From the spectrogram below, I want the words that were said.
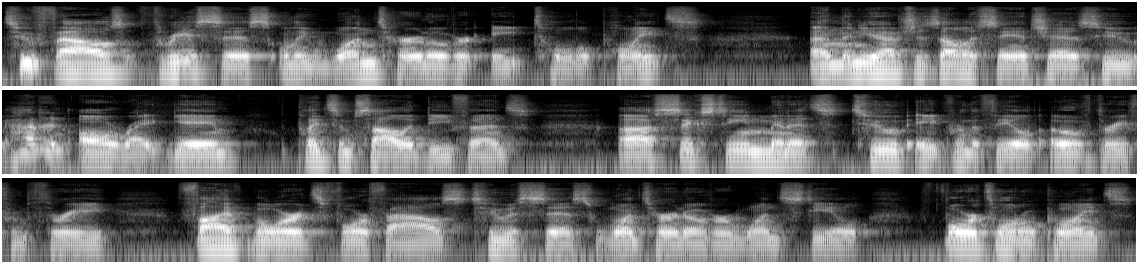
two fouls, three assists, only one turnover, eight total points. And then you have Gisela Sanchez, who had an all right game, played some solid defense. Uh, 16 minutes, two of eight from the field, 0 of three from three, five boards, four fouls, two assists, one turnover, one steal, four total points.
